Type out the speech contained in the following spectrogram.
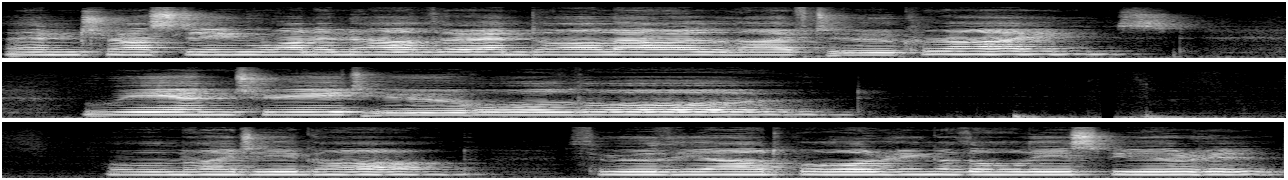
entrusting one another and all our life to Christ, we entreat you, O Lord. Almighty God, through the outpouring of the Holy Spirit,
